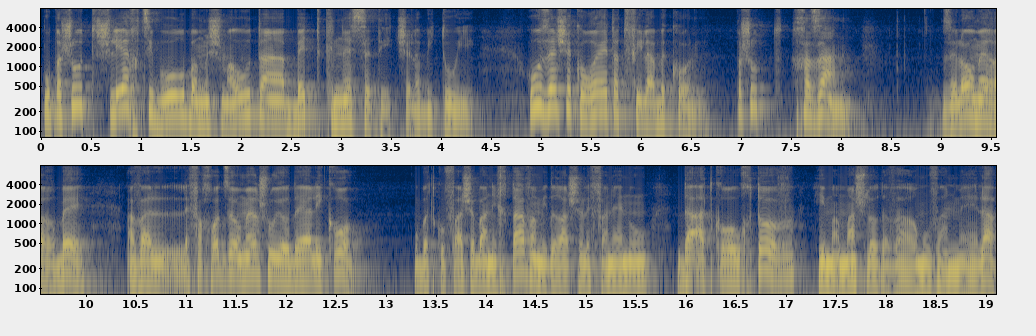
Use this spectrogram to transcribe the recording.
הוא פשוט שליח ציבור במשמעות הבית כנסתית של הביטוי. הוא זה שקורא את התפילה בקול, פשוט חזן. זה לא אומר הרבה, אבל לפחות זה אומר שהוא יודע לקרוא. ובתקופה שבה נכתב המדרש שלפנינו, דעת קרוא וכתוב היא ממש לא דבר מובן מאליו.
